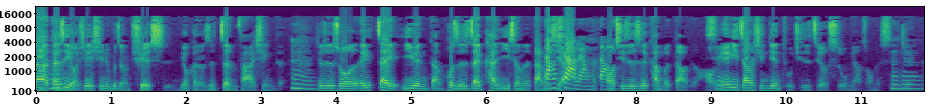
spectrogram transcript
那但是有些心律不整确实有可能是阵发性的，嗯，就是说，诶，在医院当或者是在看医生的当下，当下量不到。哦，其实是看不到的哦，因为一张心电图其实只有十五秒钟的时间。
